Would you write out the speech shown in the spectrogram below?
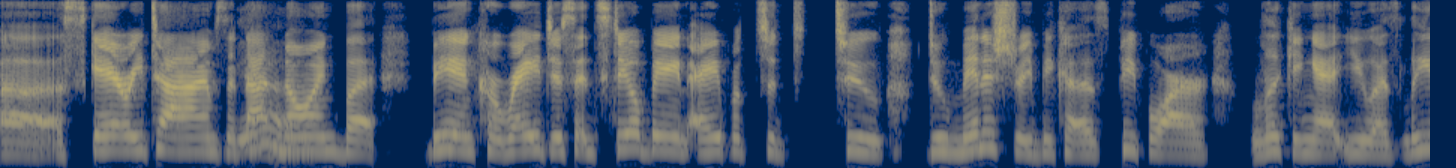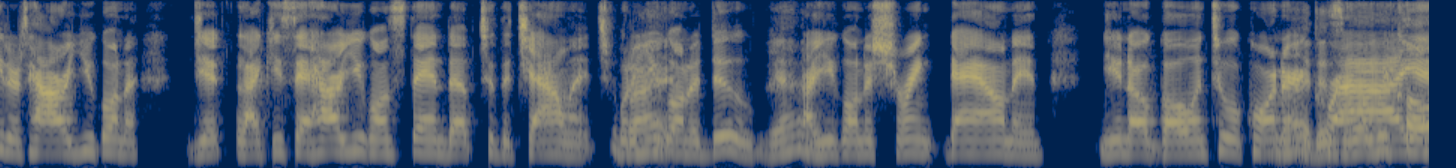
uh, scary times and Yeah. not knowing, but being courageous and still being able to to do ministry because people are looking at you as leaders. How are you going to, get? like you said, how are you going to stand up to the challenge? What are you going to do? yeah. Are you going to shrink down and you know go into a corner Right, and This is cry? what we called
